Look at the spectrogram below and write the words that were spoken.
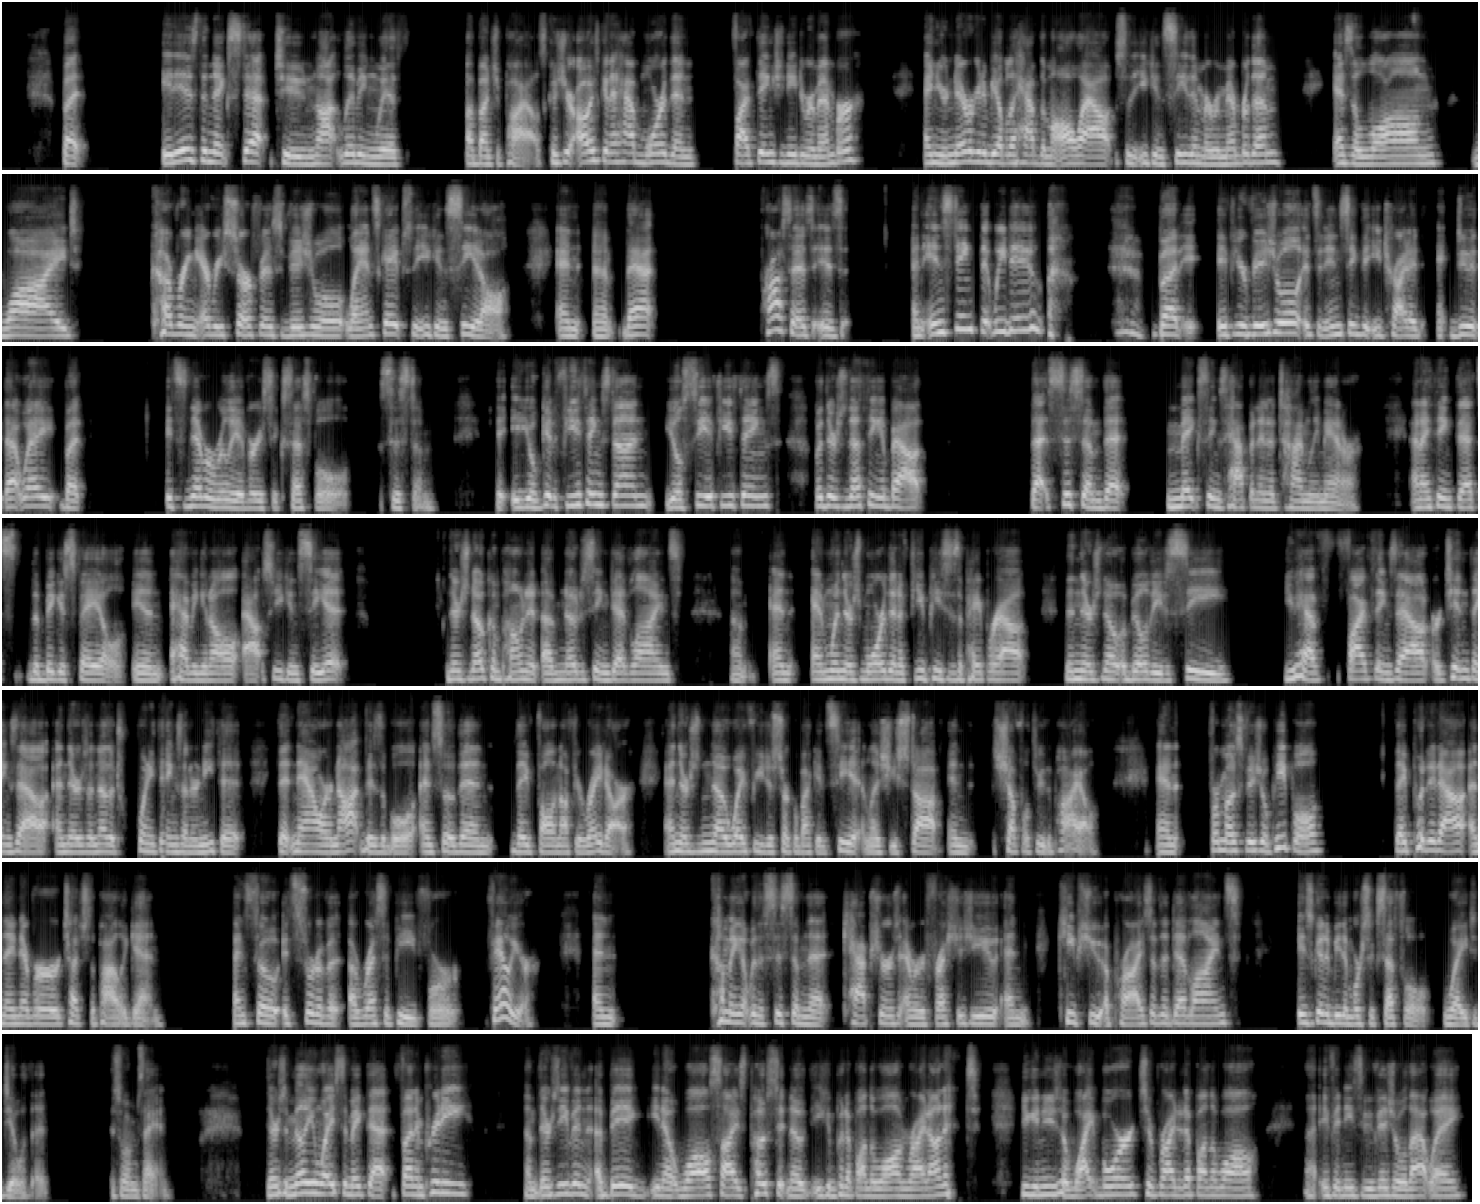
But it is the next step to not living with a bunch of piles because you're always going to have more than five things you need to remember and you're never going to be able to have them all out so that you can see them and remember them as a long wide covering every surface visual landscape so that you can see it all and uh, that process is an instinct that we do. but if you're visual, it's an instinct that you try to eh, do it that way, but it's never really a very successful system. It, you'll get a few things done, you'll see a few things, but there's nothing about that system that makes things happen in a timely manner. And I think that's the biggest fail in having it all out so you can see it. There's no component of noticing deadlines, um, and and when there's more than a few pieces of paper out, then there's no ability to see. You have five things out or 10 things out, and there's another 20 things underneath it that now are not visible. And so then they've fallen off your radar. And there's no way for you to circle back and see it unless you stop and shuffle through the pile. And for most visual people, they put it out and they never touch the pile again. And so it's sort of a, a recipe for failure. And coming up with a system that captures and refreshes you and keeps you apprised of the deadlines is going to be the more successful way to deal with it. Is what I'm saying. There's a million ways to make that fun and pretty. Um, there's even a big, you know, wall size post it note that you can put up on the wall and write on it. You can use a whiteboard to write it up on the wall uh, if it needs to be visual that way.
